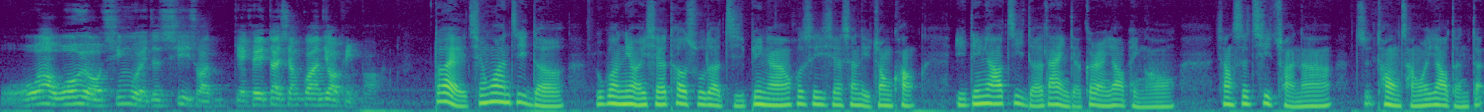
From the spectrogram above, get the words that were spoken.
我那我有轻微的气喘，也可以带相关药品吧？对，千万记得，如果你有一些特殊的疾病啊，或是一些生理状况，一定要记得带你的个人药品哦，像是气喘啊、止痛、肠胃药等等。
